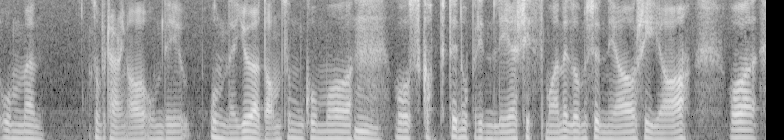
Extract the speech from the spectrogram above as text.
om som fortellinga om de onde jødene som kom og, mm. og skapte den opprinnelige skismaet mellom sunnia og shia. Og,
